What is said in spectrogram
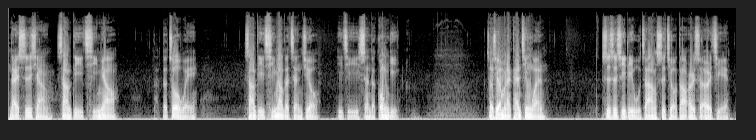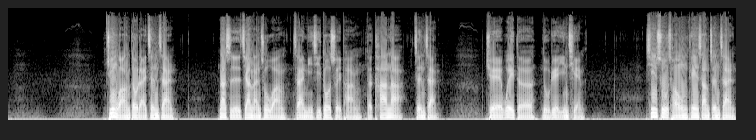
来思想上帝奇妙的作为，上帝奇妙的拯救以及神的公义。首先，我们来看经文。士师记第五章十九到二十二节，君王都来征战。那时迦南诸王在米基多水旁的他那征战，却未得掳掠银钱。星宿从天上征战，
